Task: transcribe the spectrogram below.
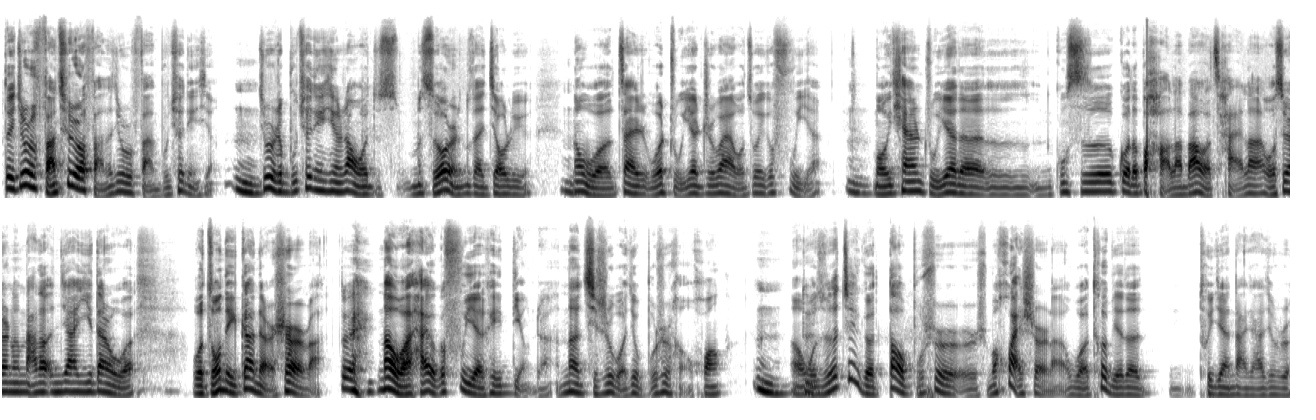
对，就是反脆弱，反的就是反不确定性。嗯，就是这不确定性让我我们所有人都在焦虑。那我在我主业之外，我做一个副业。嗯，某一天主业的、呃公司过得不好了，把我裁了。我虽然能拿到 N 加一，但是我我总得干点事儿吧。对，那我还有个副业可以顶着，那其实我就不是很慌嗯啊、对我觉得这个倒不是什么坏事儿了。我特别的嗯推荐大家，就是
